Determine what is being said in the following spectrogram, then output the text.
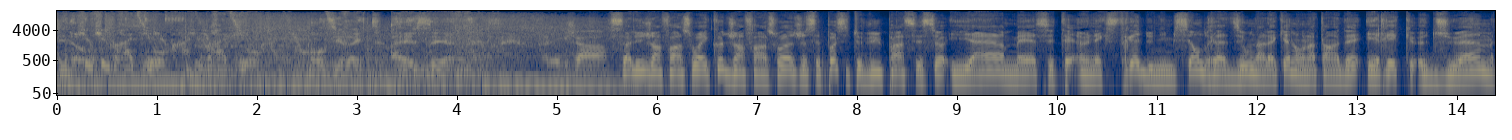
Martino. Cube Radio. Cube Radio. En direct à LCN. Salut Richard. Salut Jean-François. Écoute Jean-François, je sais pas si tu as vu passer ça hier, mais c'était un extrait d'une émission de radio dans laquelle on entendait Éric Duhem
